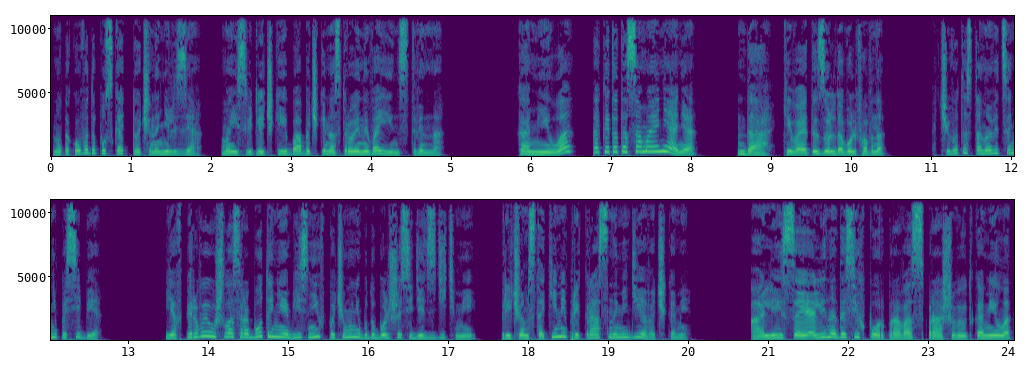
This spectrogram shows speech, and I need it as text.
Но такого допускать точно нельзя. Мои светлячки и бабочки настроены воинственно. «Камилла? Так это та самая няня?» «Да», — кивает Изольда Вольфовна. Чего-то становится не по себе. Я впервые ушла с работы, не объяснив, почему не буду больше сидеть с детьми, причем с такими прекрасными девочками. «Алиса и Алина до сих пор про вас спрашивают, Камила,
